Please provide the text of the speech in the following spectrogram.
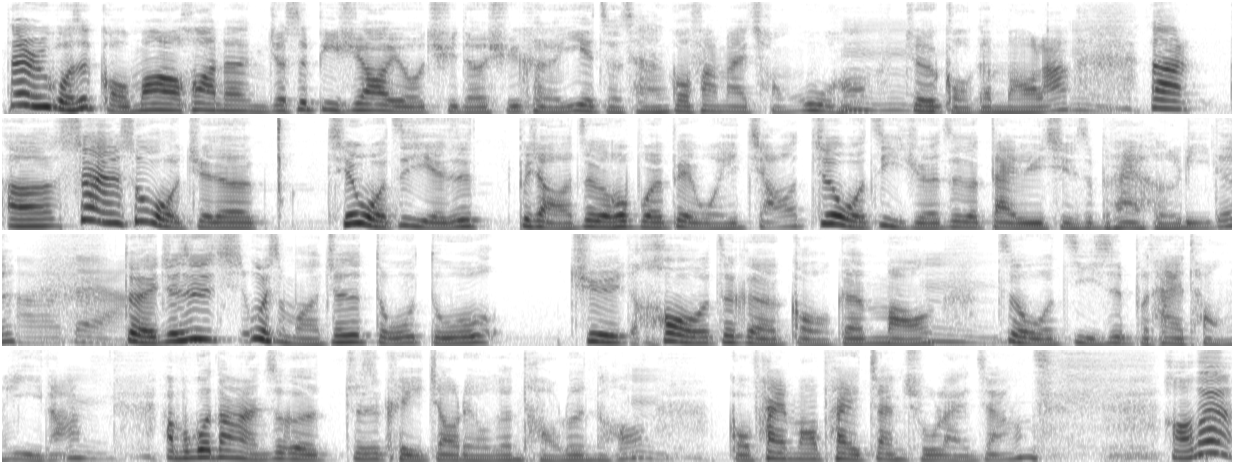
但如果是狗猫的话呢，你就是必须要有取得许可的业者才能够贩卖宠物哈，就是狗跟猫啦。那呃，虽然说我觉得。其实我自己也是不晓得这个会不会被围剿，就是我自己觉得这个待遇其实是不太合理的。哦、对啊，对，就是为什么就是独独去后这个狗跟猫，嗯、这我自己是不太同意啦。嗯、啊，不过当然这个就是可以交流跟讨论的哈。嗯、狗派猫派站出来这样子。好，那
